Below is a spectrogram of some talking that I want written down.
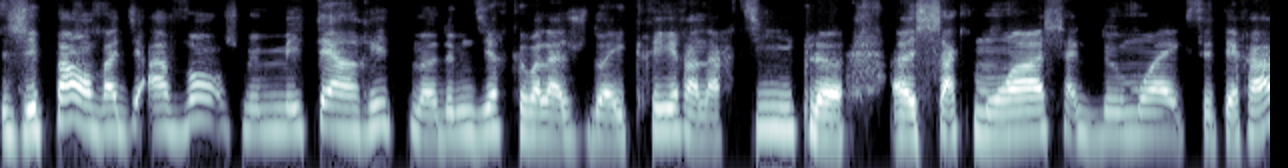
J'ai pas, on va dire, avant, je me mettais un rythme de me dire que voilà, je dois écrire un article euh, chaque mois, chaque deux mois, etc.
